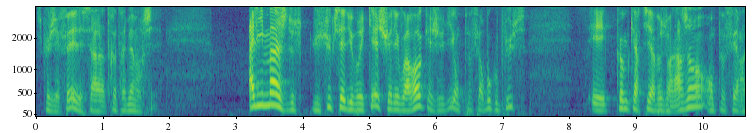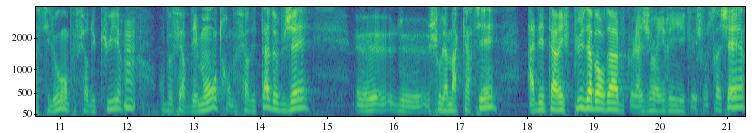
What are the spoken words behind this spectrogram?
Ce que j'ai fait, et ça a très très bien marché. À l'image du succès du briquet, je suis allé voir Rock et je lui ai dit on peut faire beaucoup plus. Et comme Cartier a besoin d'argent, on peut faire un stylo, on peut faire du cuir, mm on peut faire des montres, on peut faire des tas d'objets euh, sous la marque Cartier à des tarifs plus abordables que la joaillerie et que les choses très chères.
